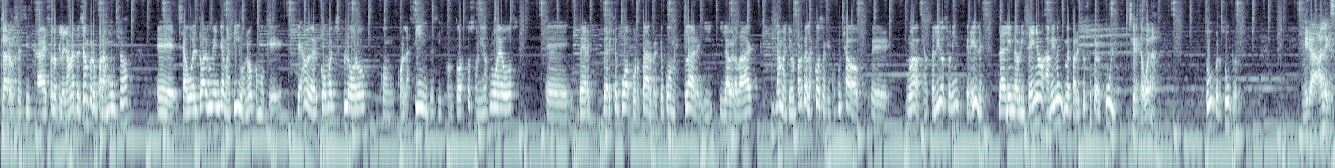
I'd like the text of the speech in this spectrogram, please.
claro. no sé si será eso lo que le llama la atención, pero para muchos eh, se ha vuelto algo bien llamativo, ¿no? Como que déjame ver cómo exploro con, con la síntesis, con todos estos sonidos nuevos, eh, ver, ver qué puedo aportar, ver qué puedo mezclar. Y, la verdad, la mayor parte de las cosas que he escuchado eh, nuevas que han salido son increíbles. La de Linda Briseño a mí me, pareció súper cool. Sí, está buena. Súper, súper. Mira, Alex,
